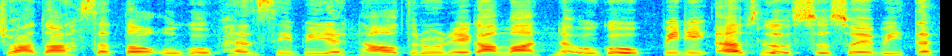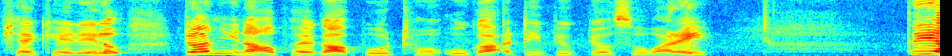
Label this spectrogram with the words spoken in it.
ရွာသား73ဦးကိုဖမ်းဆီးပြီးတဲ့နောက်သူတို့တွေကမှ2ဦးကို PDF လို့ဆွဆွဲပြီးတပ်ဖြတ်ခဲ့တယ်လို့တောညီနာအဖွဲ့ကဗိုလ်ထွန်းဦးကအတည်ပြုပြောဆိုပါရယ်။ သိရ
